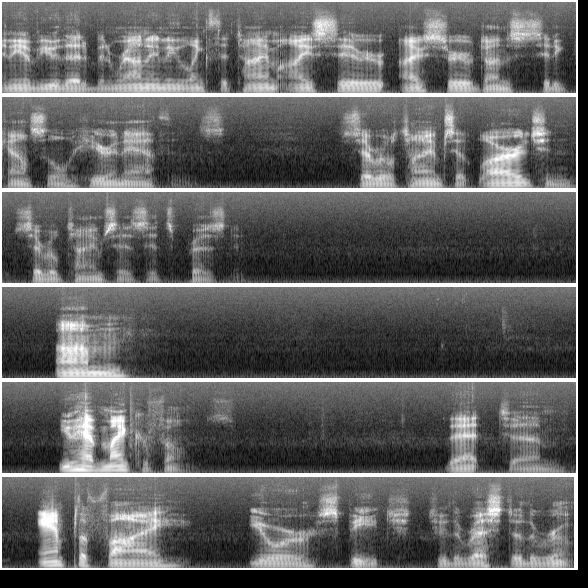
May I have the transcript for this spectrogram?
any of you that have been around any length of time, I ser- I've served on city council here in Athens, several times at large and several times as its president. Um, you have microphones that um, amplify your speech to the rest of the room.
